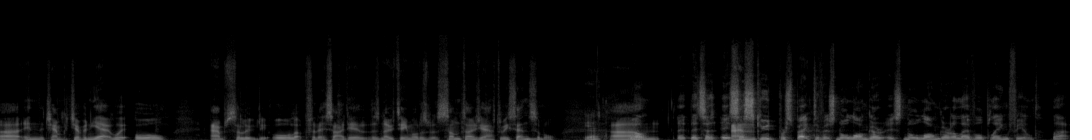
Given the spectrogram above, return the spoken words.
uh, in the championship and yeah, we're all absolutely all up for this idea that there's no team orders but sometimes you have to be sensible. Yeah. Um, well, it, it's a it's a skewed perspective. It's no longer it's no longer a level playing field. That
